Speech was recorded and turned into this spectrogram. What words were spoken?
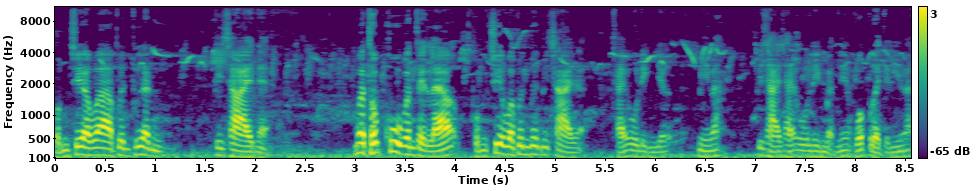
ผมเชื่อว่าเพื่อนๆพี่ชายเนี่ย เมื่อทบคู่กันเสร็จแล้ว ผมเชื่อว่าเพื่อนๆพี่ชายเนี่ยใช้โอลิงเยอะมีไหมพี่ชายใช้โอลิงแบบนี้หัวเปิดอย่างนี้ไหม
